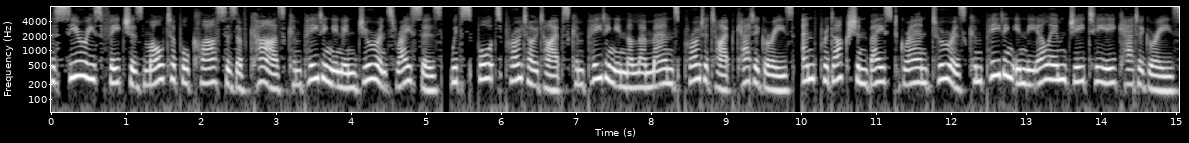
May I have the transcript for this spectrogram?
The series features multiple classes of cars competing in endurance races, with sports prototypes competing in the Le Mans prototype categories, and production-based Grand Tourers competing in the LMGTE categories.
